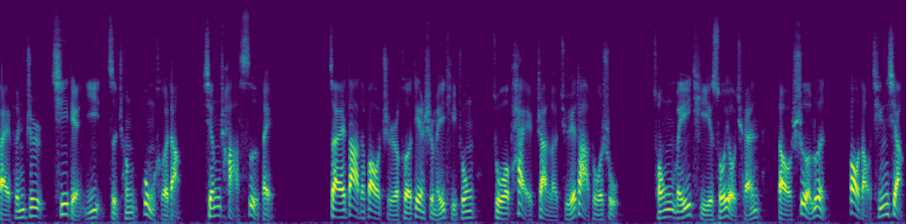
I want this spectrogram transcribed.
百分之七点一自称共和党，相差四倍。在大的报纸和电视媒体中，左派占了绝大多数。从媒体所有权到社论、报道倾向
